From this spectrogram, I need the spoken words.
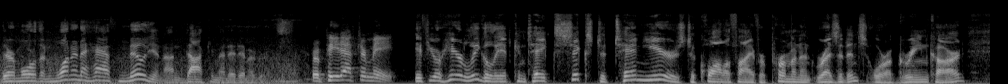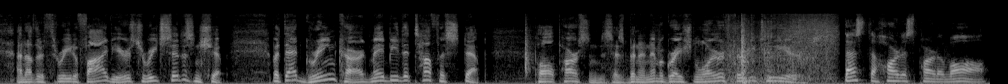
there are more than one and a half million undocumented immigrants. Repeat after me. If you're here legally, it can take six to ten years to qualify for permanent residence or a green card, another three to five years to reach citizenship. But that green card may be the toughest step. Paul Parsons has been an immigration lawyer 32 years. That's the hardest part of all,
